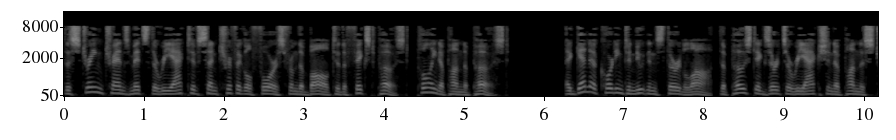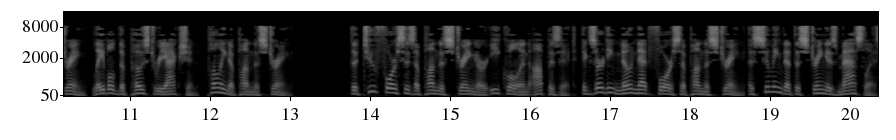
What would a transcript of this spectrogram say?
The string transmits the reactive centrifugal force from the ball to the fixed post, pulling upon the post. Again according to Newton's third law, the post exerts a reaction upon the string, labeled the post reaction, pulling upon the string. The two forces upon the string are equal and opposite, exerting no net force upon the string assuming that the string is massless,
